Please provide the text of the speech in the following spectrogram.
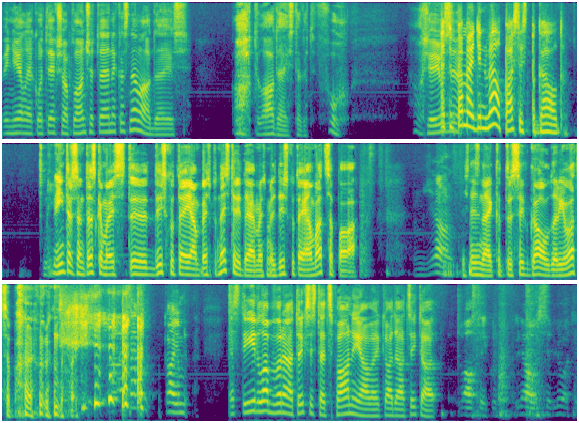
Viņu ieliekot iekšā planšetē, nekas nelādējas. Ah, oh, tā lādējas tagad. Fuh. Oh, ja Es jūs tad pamēģinu vēl pasist pa galdu. Interesanti tas, ka mēs eh, diskutējām, mēs pat nestrīdējāmies, mēs diskutējām WhatsAppā. Jā, Es nezināju, ka tu sit galdu arī WhatsAppā. kā jums? Es tīri labi varētu eksistēt Spānijā vai kādā citā valstī, kur ļaudis ir ļoti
